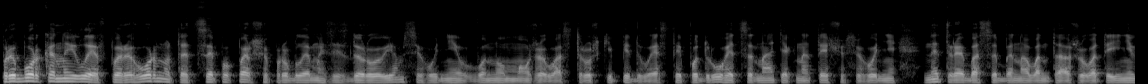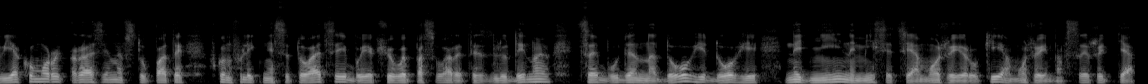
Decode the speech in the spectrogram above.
Приборканий лев перегорнуте. Це, по-перше, проблеми зі здоров'ям. Сьогодні воно може вас трошки підвести. По-друге, це натяк на те, що сьогодні не треба себе навантажувати і ні в якому разі не вступати в конфліктні ситуації, бо якщо ви посваритесь з людиною, це буде на довгі-довгі не дні, не місяці, а може і роки, а може і на все життя.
